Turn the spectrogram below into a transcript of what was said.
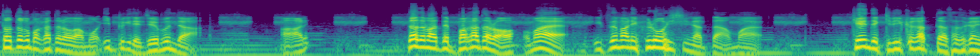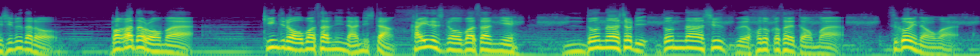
とっとくバカ太郎はもう一匹で十分だああれ？ちょっと待ってバカ太郎。お前いつまに不老必死になったお前。剣で切りかかったらさすがに死ぬだろうバカだろお前近所のおばさんに何したん？飼い主のおばさんに、どんな処理、どんな手術施されたお前。すごいな、お前。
